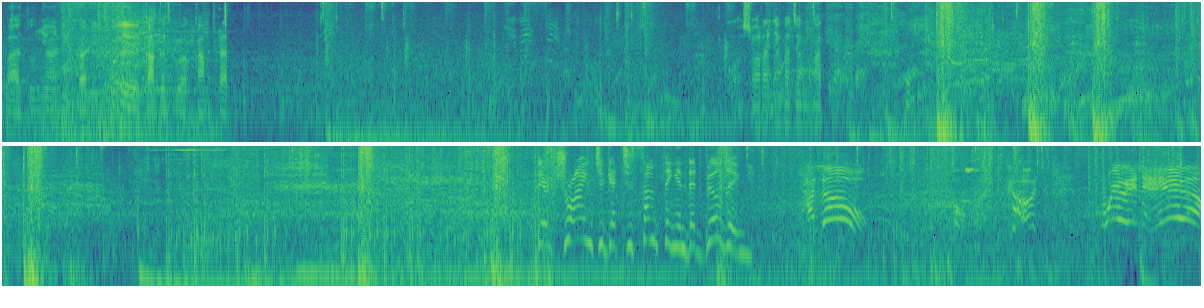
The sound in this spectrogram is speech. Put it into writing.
batunya nih kali. Weh, kaget gua kampret. Kok suaranya kenceng banget? Trying to get to something in that building. Hello? Oh my god! We're in here!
